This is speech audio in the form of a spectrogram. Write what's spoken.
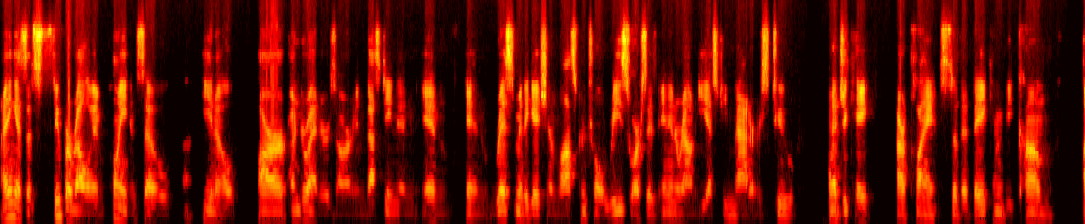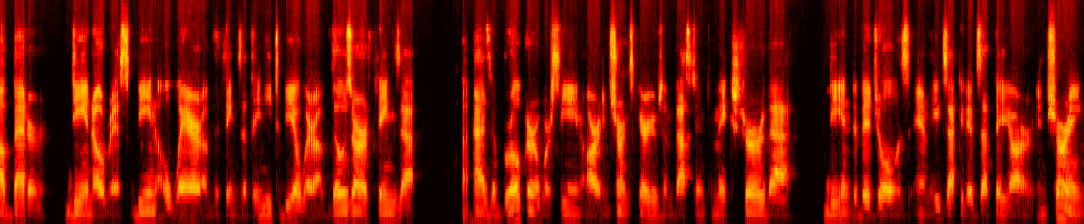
I think it's a super relevant point, and so you know our underwriters are investing in in in risk mitigation loss control resources in and around ESG matters to educate our clients so that they can become a better D&O risk, being aware of the things that they need to be aware of. Those are things that, as a broker, we're seeing our insurance carriers invest in to make sure that the individuals and the executives that they are insuring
